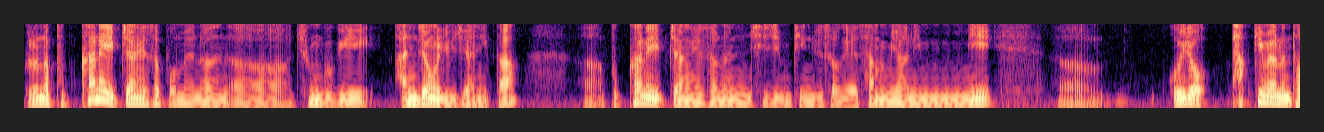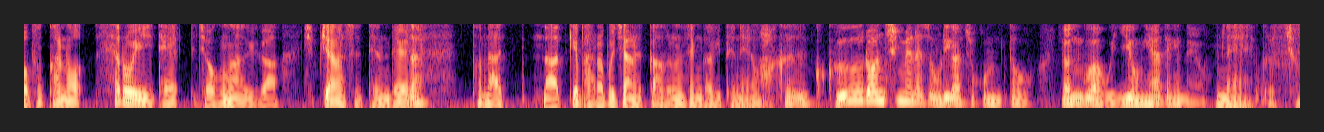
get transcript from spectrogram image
그러나 북한의 입장에서 보면은 어 중국이 안정을 유지하니까 어, 북한의 입장에서는 시진핑 주석의 삼연임이 어, 오히려 바뀌면은 더 북한은 새로이 대, 적응하기가 쉽지 않았을 텐데 네. 더 낫, 낫게 바라보지 않을까 그런 생각이 드네요. 아, 그, 그런 측면에서 우리가 조금 또 연구하고 이용해야 되겠네요. 네, 그렇죠.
